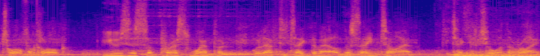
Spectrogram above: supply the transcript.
At 12 o'clock. Use a suppressed weapon. We'll have to take them out at the same time. Take the two on the right.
